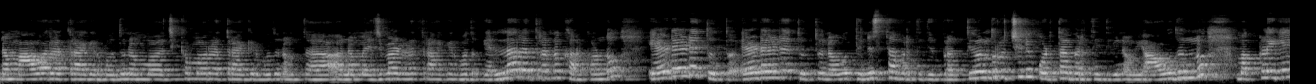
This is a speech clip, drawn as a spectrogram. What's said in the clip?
ನಮ್ಮ ಮಾವರ ಹತ್ರ ಆಗಿರ್ಬೋದು ನಮ್ಮ ಚಿಕ್ಕಮ್ಮವ್ರ ಹತ್ರ ಆಗಿರ್ಬೋದು ನಮ್ಮ ತ ನಮ್ಮ ಯಜಮಾನ್ರ ಹತ್ರ ಆಗಿರ್ಬೋದು ಎಲ್ಲರ ಹತ್ರನೂ ಕರ್ಕೊಂಡು ಎರಡೆರಡೇ ತುತ್ತು ಎರಡೆರಡೇ ತುತ್ತು ನಾವು ತಿನ್ನಿಸ್ತಾ ಬರ್ತಿದ್ವಿ. ಪ್ರತಿಯೊಂದು ರುಚಿನೂ ಕೊಡ್ತಾ ಬರ್ತಿದ್ವಿ. ನಾವು ಯಾವುದನ್ನು ಮಕ್ಕಳಿಗೆ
